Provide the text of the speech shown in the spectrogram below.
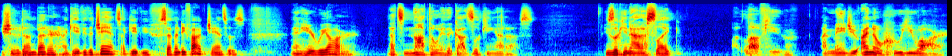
you should have done better. I gave you the chance. I gave you 75 chances. And here we are. That's not the way that God's looking at us. He's looking at us like, I love you. I made you. I know who you are.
